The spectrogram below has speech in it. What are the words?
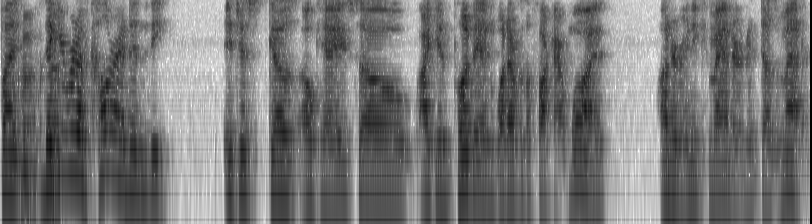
But they get rid of color identity, it just goes okay. So I can put in whatever the fuck I want under any commander, and it doesn't matter.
